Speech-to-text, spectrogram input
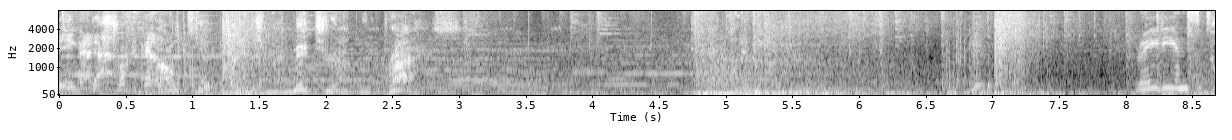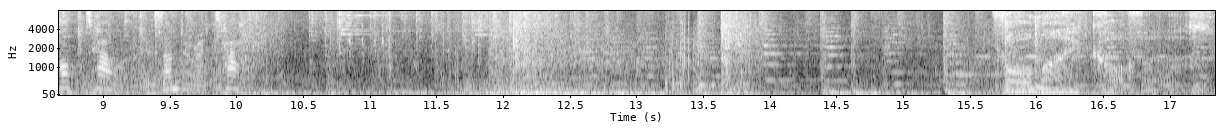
Of hell. How to punch my matriarch with prize. Radiant's top tower is under attack. For my coffers.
